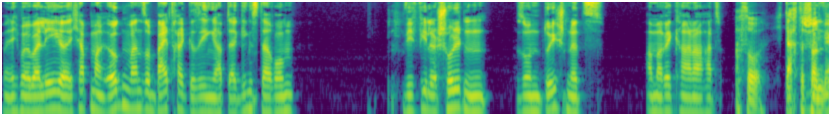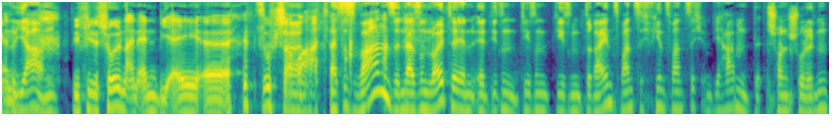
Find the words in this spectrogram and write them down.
wenn ich mal überlege, ich habe mal irgendwann so einen Beitrag gesehen gehabt, da ging es darum, wie viele Schulden so ein Durchschnittsamerikaner hat. Ach so, ich dachte schon, wie vielen Jahren? wie viele Schulden ein NBA-Zuschauer Äh, hat. Das ist Wahnsinn. Da sind Leute in äh, diesen, diesen, diesen 23, 24 und die haben schon Schulden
